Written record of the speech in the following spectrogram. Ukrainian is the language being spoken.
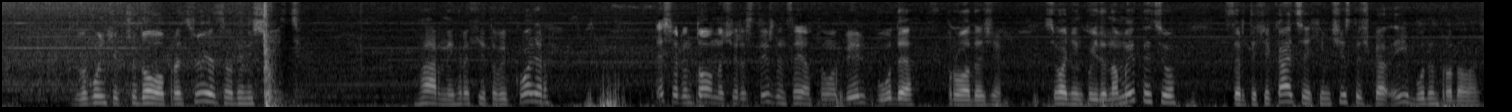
Двигунчик чудово працює, це 1,6. Гарний графітовий колір. Десь орієнтовно через тиждень цей автомобіль буде в продажі. Сьогодні він поїде на митницю, сертифікація, хімчисточка і будемо продавати.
